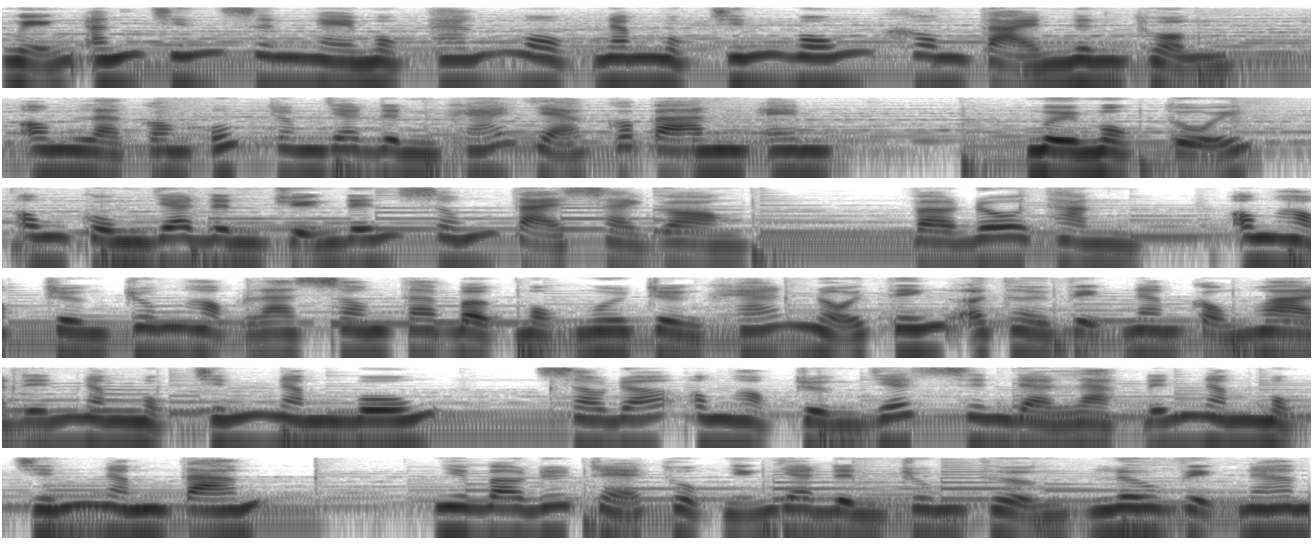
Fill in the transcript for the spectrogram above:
Nguyễn Ánh Chín sinh ngày 1 tháng 1 năm 1940 tại Ninh Thuận. Ông là con út trong gia đình khá giả có ba anh em. 11 tuổi, ông cùng gia đình chuyển đến sống tại Sài Gòn. Vào Đô Thành, ông học trường trung học La Son Ta Bật một ngôi trường khá nổi tiếng ở thời Việt Nam Cộng Hòa đến năm 1954. Sau đó ông học trường Jessin Đà Lạt đến năm 1958. Như bao đứa trẻ thuộc những gia đình trung thượng lưu Việt Nam,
